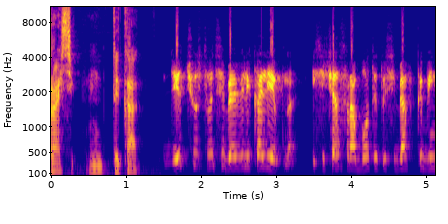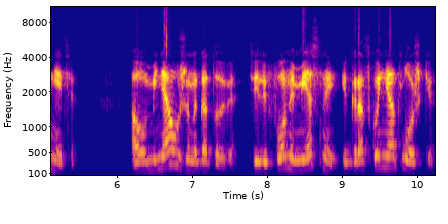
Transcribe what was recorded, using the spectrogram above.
Юрасик, м, ты как? Дед чувствует себя великолепно и сейчас работает у себя в кабинете. А у меня уже наготове телефоны местной и городской неотложки.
